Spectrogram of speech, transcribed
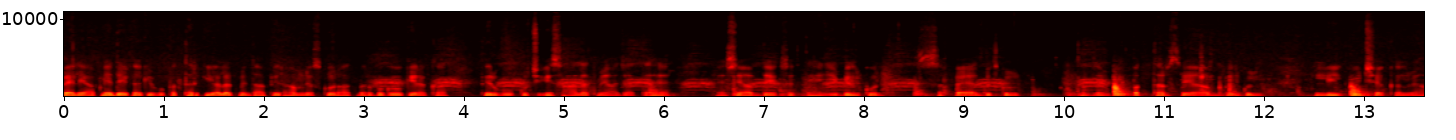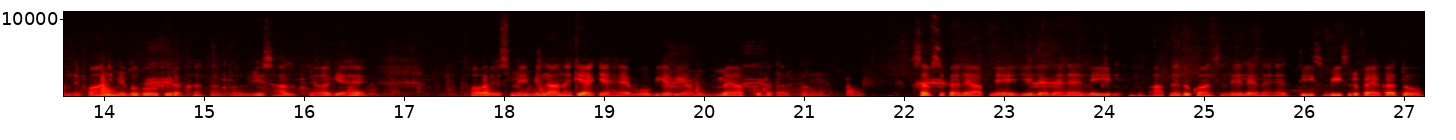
पहले आपने देखा कि वो पत्थर की हालत में था, फिर हमने उसको रात भर भगो के रखा, फिर वो कुछ इस हालत में आ जाता है। ऐसे आप देख सकते हैं, ये बिल्कुल सफ़ेद, बिल्कुल मतलब कि पत्थर से अब बिल्कुल लिक्विड शक्ल में हमने पानी में भगो के रखा था तो इस हालत में आ गया है। और इसमें मिलाना क्या क्या है, वो भी अभी हम, मैं आपको बताता हूँ। सबसे पहले आपने ये लेना है नील। आपने दुकान से ले लेना है तीस बीस रुपए का तो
